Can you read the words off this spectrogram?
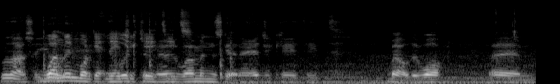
well, that's it. Women look- were getting you looked at educated. Women's getting educated. Well, they were. Um,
